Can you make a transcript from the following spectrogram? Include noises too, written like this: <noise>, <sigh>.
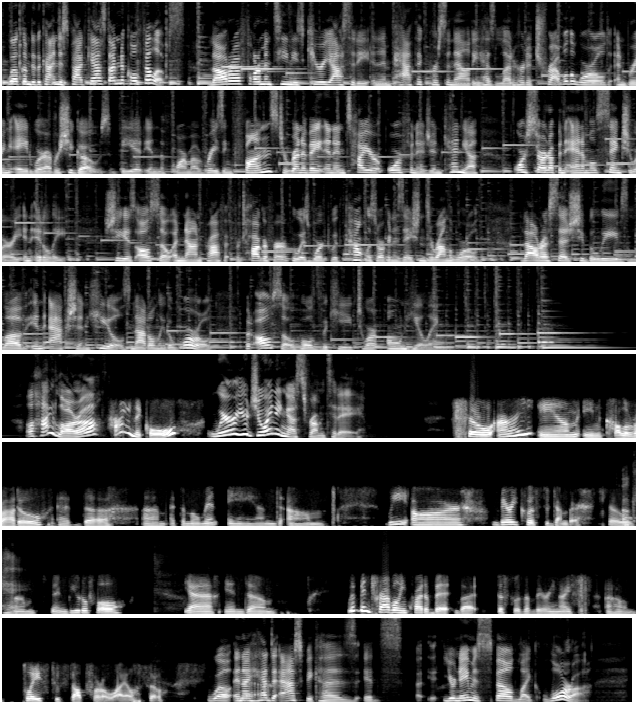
Welcome to the Kindness Podcast. I'm Nicole Phillips. Laura Formentini's curiosity and empathic personality has led her to travel the world and bring aid wherever she goes, be it in the form of raising funds to renovate an entire orphanage in Kenya or start up an animal sanctuary in Italy. She is also a nonprofit photographer who has worked with countless organizations around the world. Laura says she believes love in action heals not only the world, but also holds the key to our own healing. Well, hi, Laura. Hi, Nicole. Where are you joining us from today? So I am in Colorado at the um, at the moment, and um, we are very close to Denver. So okay. um, it's been beautiful. Yeah, and um, we've been traveling quite a bit, but this was a very nice um, place to stop for a while. So, well, and yeah. I had to ask because it's uh, your name is spelled like Laura,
